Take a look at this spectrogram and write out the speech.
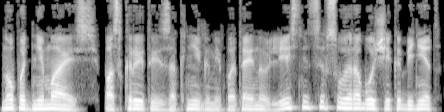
Но, поднимаясь по скрытой за книгами потайной лестнице в свой рабочий кабинет,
